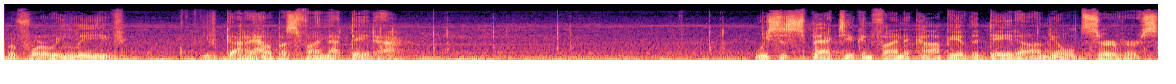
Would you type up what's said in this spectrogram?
before we leave, you've got to help us find that data. We suspect you can find a copy of the data on the old servers.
